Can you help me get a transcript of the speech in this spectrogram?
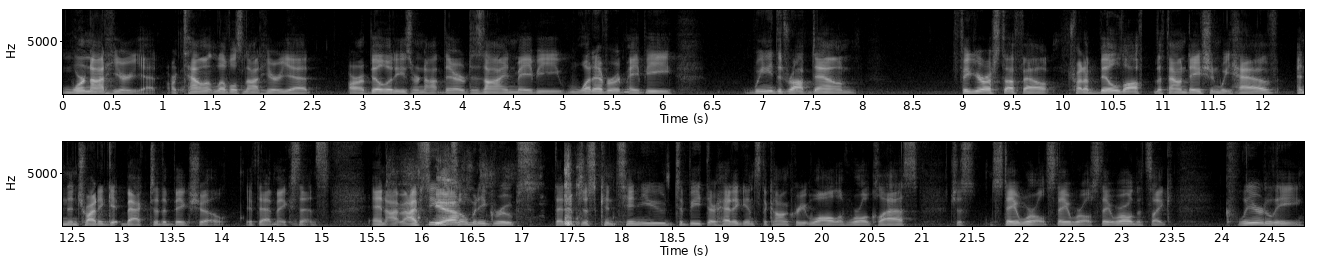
we're not here yet. Our talent level's not here yet. Our abilities are not there. Design maybe, whatever it may be. We need to drop down, figure our stuff out, try to build off the foundation we have, and then try to get back to the big show, if that makes sense. And I, I've seen Yeah. so many groups that have just continued to beat their head against the concrete wall of world class. Just stay world, stay world, stay world. It's like clearly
